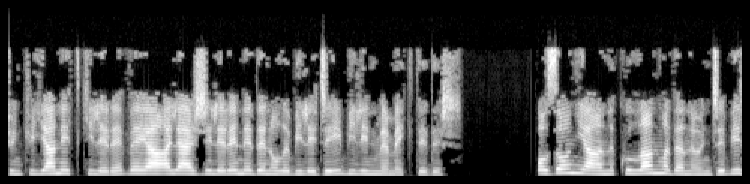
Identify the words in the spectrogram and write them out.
çünkü yan etkilere veya alerjilere neden olabileceği bilinmemektedir. Ozon yağını kullanmadan önce bir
